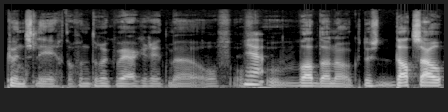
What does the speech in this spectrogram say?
kunstlicht of een druk werkritme of, of Ja. wat dan ook. Dus dat zou,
